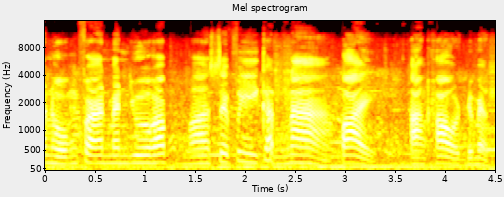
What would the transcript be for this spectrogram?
านหงแฟนแมนยูครับ มาเซฟี่กันหน้า ป้าย ทางเข้าเดอะแมช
